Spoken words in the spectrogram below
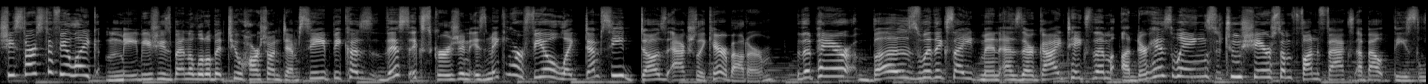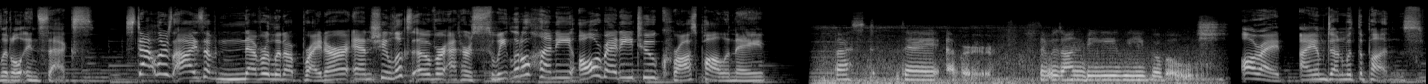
She starts to feel like maybe she's been a little bit too harsh on Dempsey because this excursion is making her feel like Dempsey does actually care about her. The pair buzz with excitement as their guide takes them under his wings to share some fun facts about these little insects. Statler's eyes have never lit up brighter, and she looks over at her sweet little honey all ready to cross pollinate. Best day ever. It was unbelievable. All right, I am done with the puns.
